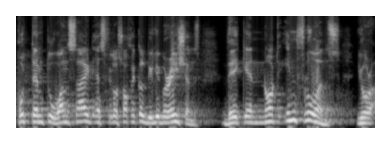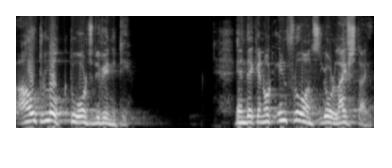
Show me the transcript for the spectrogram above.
put them to one side as philosophical deliberations. They cannot influence your outlook towards divinity. And they cannot influence your lifestyle.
